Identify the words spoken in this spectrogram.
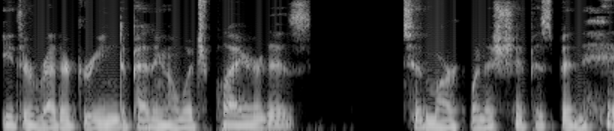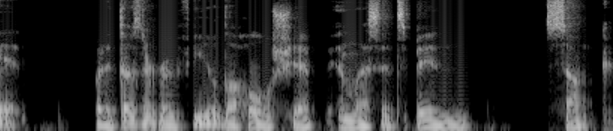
either red or green, depending on which player it is, to mark when a ship has been hit. But it doesn't reveal the whole ship unless it's been sunk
